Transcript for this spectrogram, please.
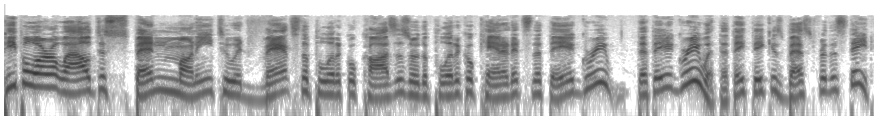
People are allowed to spend money to advance the political causes or the political candidates that they agree that they agree with, that they think is best for the state.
